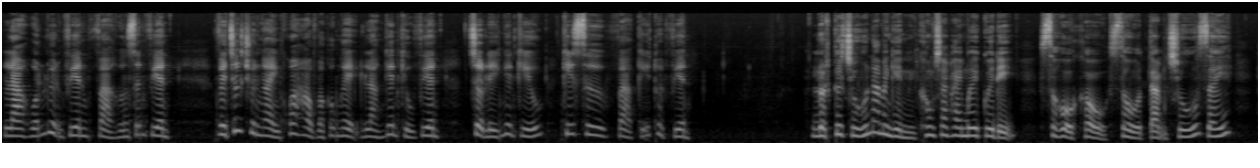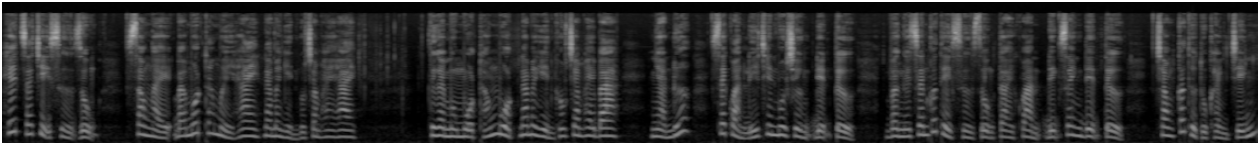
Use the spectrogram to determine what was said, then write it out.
là huấn luyện viên và hướng dẫn viên, viên chức chuyên ngành khoa học và công nghệ là nghiên cứu viên, trợ lý nghiên cứu, kỹ sư và kỹ thuật viên. Luật cư trú năm 2020 quy định sổ hộ khẩu, sổ tạm trú giấy hết giá trị sử dụng sau ngày 31 tháng 12 năm 2022. Từ ngày 1 tháng 1 năm 2023, nhà nước sẽ quản lý trên môi trường điện tử và người dân có thể sử dụng tài khoản định danh điện tử trong các thủ tục hành chính,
